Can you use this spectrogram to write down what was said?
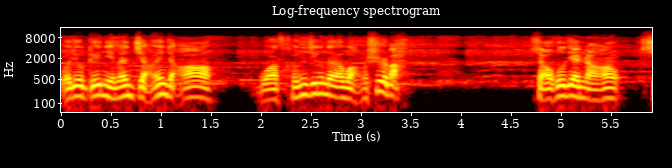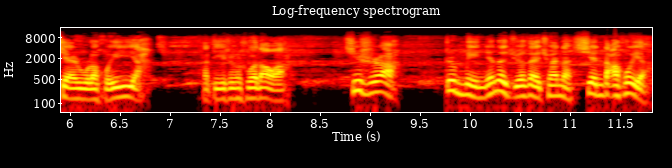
我就给你们讲一讲我曾经的往事吧。小胡子店长陷入了回忆啊，他低声说道：“啊，其实啊，这每年的决赛圈呢，县大会啊，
